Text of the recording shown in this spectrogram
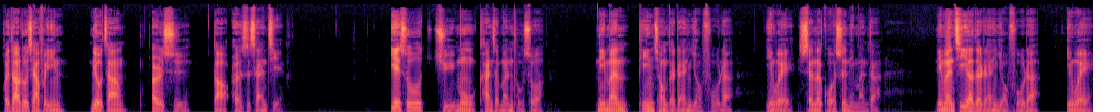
回到路加福音六章。二十到二十三节，耶稣举目看着门徒说：“你们贫穷的人有福了，因为神的国是你们的；你们饥饿的人有福了，因为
